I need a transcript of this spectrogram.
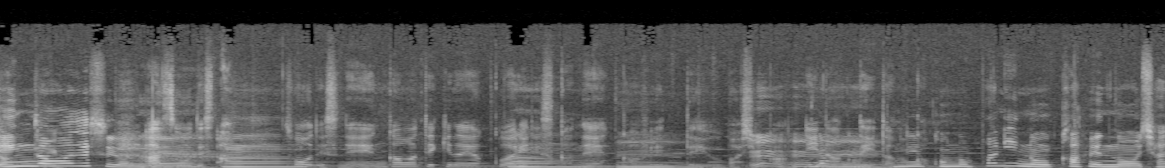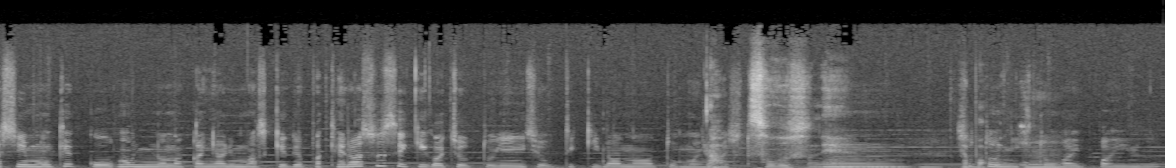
いう。縁側ですよね。あそうです。あん。そうですね。縁側的な役割ですかね、うんカフェっていう場所が、うんになっていたのね、かも、このパリのカフェの写真も結構本の中にありますけどやっぱテラス席がちょっと印象的だなと思いあました。そうですうね、ん。やっぱ外に人がいっぱいいる。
